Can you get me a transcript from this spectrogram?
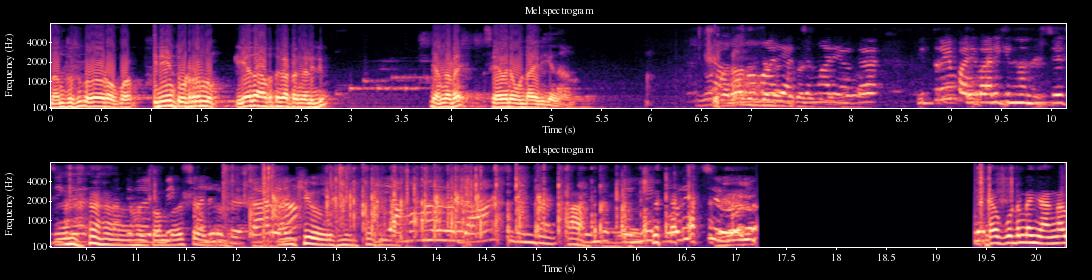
നന്ദസുഖത്തോടൊപ്പം ഇനിയും തുടർന്നും ഏത് ആപത്ത് ഘട്ടങ്ങളിലും ഞങ്ങളുടെ സേവനം ഉണ്ടായിരിക്കുന്നതാണ്. ഇത്രയും പരിപാലിക്കുന്ന നിശ്ചയിച്ചിട്ട് കാരണം ഈ അമ്മമാരുടെ ഡാൻസ് കണ്ടാൽ എന്റെ പൊന്നെ പൊളിച്ച് കൂട്ടത്തിൽ ഞങ്ങൾ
